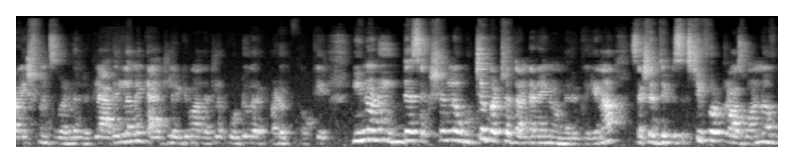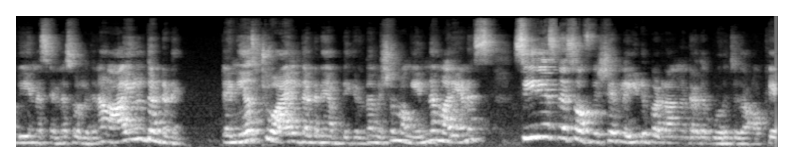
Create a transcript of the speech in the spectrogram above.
பனிஷ்மெண்ட்ஸ் வருதுன்னு இருக்குல்ல அது எல்லாமே கால்குலேட்டிவா அந்த இடத்துல கொண்டு வரப்படும். ஓகே இன்னொன்னு இந்த செக்ஷன்ல உச்சபட்ச தண்டனைன்னு ஒண்ணு இருக்கு. ஏன்னா section sixty four clause one of BNS என்ன சொல்லுதுன்னா ஆயுள் தண்டனை. டென் இயர்ஸ் டு ஆயுள் தண்டனை அப்படிங்கிறது தான் விஷயம். அவங்க என்ன மாதிரியான சீரியஸ்னஸ் ஆஃப் விஷயத்துல ஈடுபடுறாங்கன்றத பொறுத்து தான் ஓகே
